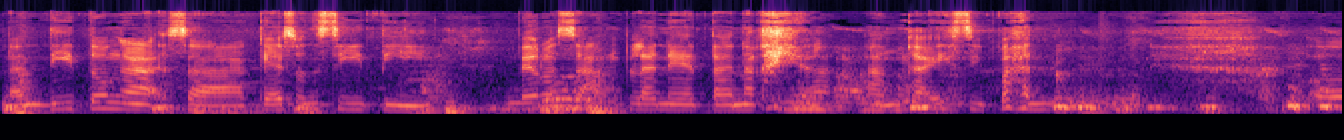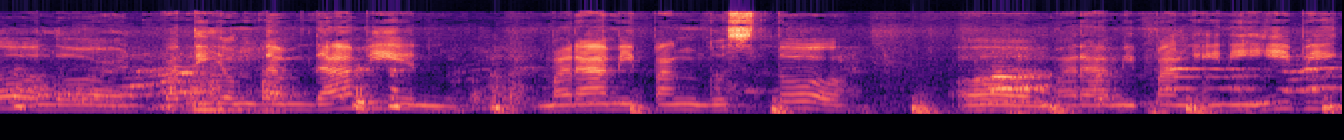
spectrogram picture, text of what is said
Nandito nga sa Quezon City, pero sa ang planeta na kaya ang kaisipan. oh Lord, pati yung damdamin, marami pang gusto. Oh, marami pang iniibig.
